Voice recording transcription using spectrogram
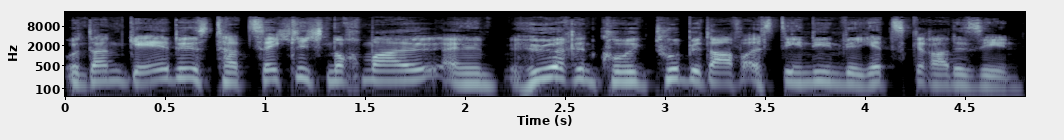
Und dann gäbe es tatsächlich nochmal einen höheren Korrekturbedarf als den, den wir jetzt gerade sehen.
